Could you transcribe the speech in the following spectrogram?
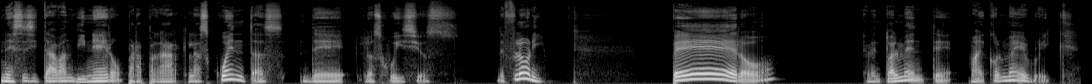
necesitaban dinero para pagar las cuentas de los juicios de Flory. Pero eventualmente Michael Maybrick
